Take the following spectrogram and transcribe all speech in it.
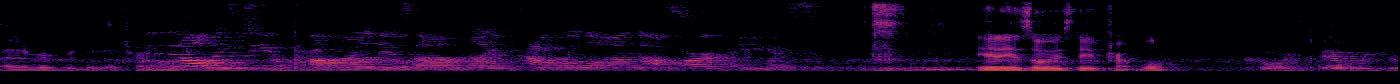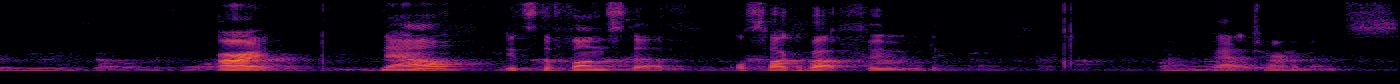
I never been to that Is it tournament. always Dave Trumbull and his um like hour long um RFDs? It is always Dave Tremble. Of course, every community someone is. All right. Now it's the fun stuff. Let's talk about food at tournaments.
